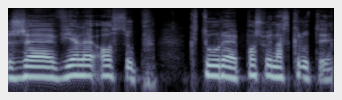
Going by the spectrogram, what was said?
że wiele osób, które poszły na skróty,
